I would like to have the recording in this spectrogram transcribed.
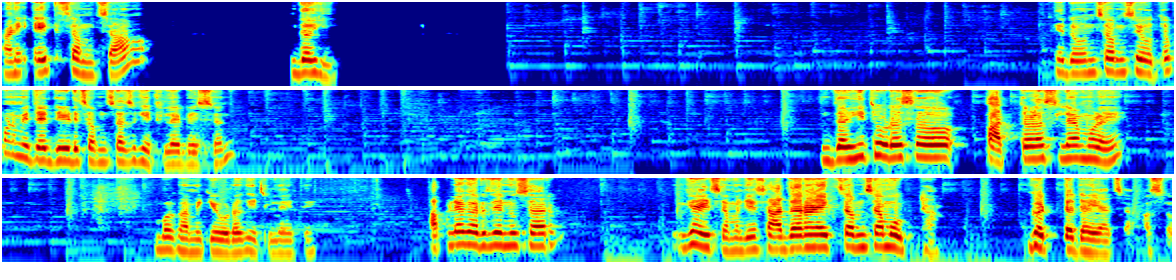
आणि एक चमचा दही. हे दोन चमचे होतं पण मी ते दीड चमचाच घेतलंय बेसन. दही थोडस पातळ असल्यामुळे बघा मी केवढं घेतलंय ते. आपल्या गरजेनुसार घ्यायचं म्हणजे साधारण एक चमचा मोठा घट्ट दह्याचा असं.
